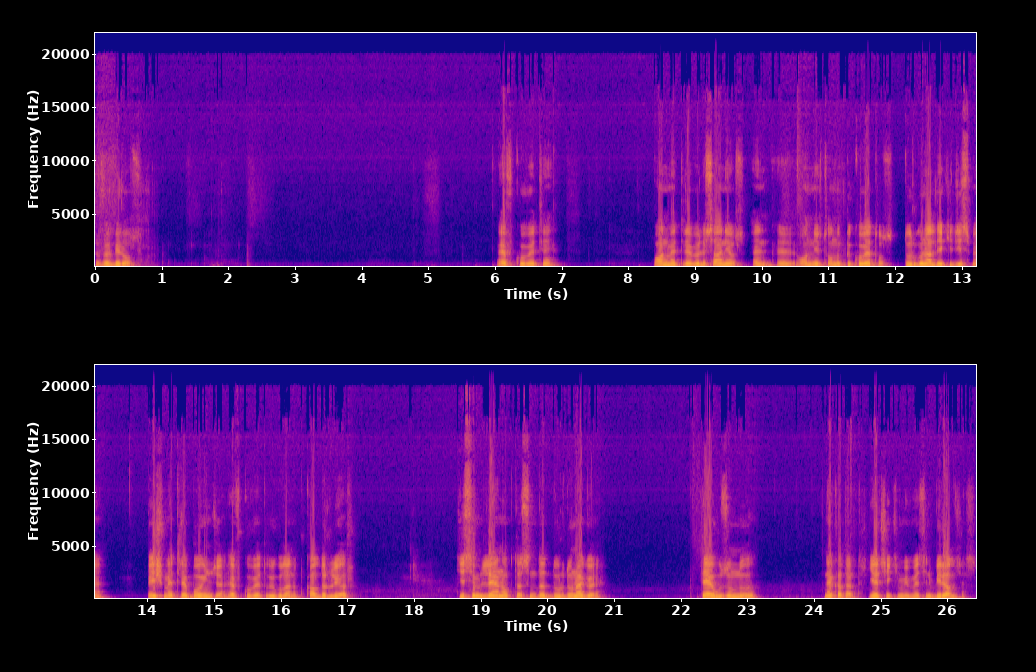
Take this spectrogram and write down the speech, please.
0,1 olsun. F kuvveti 10 metre bölü saniye olsun. En, e, 10 Newton'luk bir kuvvet olsun. Durgun haldeki cisme 5 metre boyunca F kuvvet uygulanıp kaldırılıyor. Cisim L noktasında durduğuna göre D uzunluğu ne kadardır? Yer çekim ivmesini 1 alacağız.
